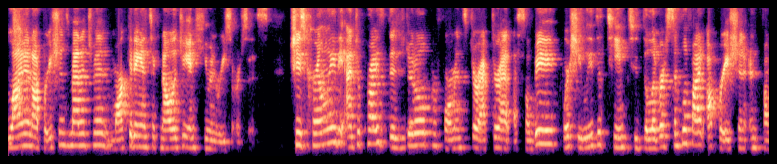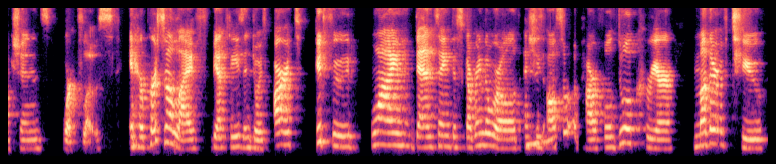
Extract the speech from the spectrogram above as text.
line and operations management, marketing and technology, and human resources. She's currently the Enterprise Digital Performance Director at SLB, where she leads a team to deliver simplified operation and functions workflows. In her personal life, Beatriz enjoys art, good food, wine, dancing, discovering the world, and she's mm-hmm. also a powerful dual career mother of two,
